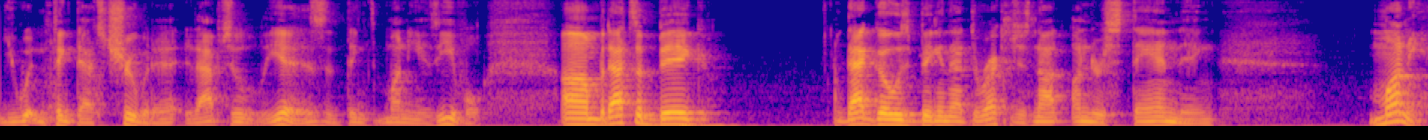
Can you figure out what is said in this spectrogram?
you wouldn't think that's true, but it, it absolutely is, and think money is evil. Um, but that's a big that goes big in that direction, just not understanding money.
